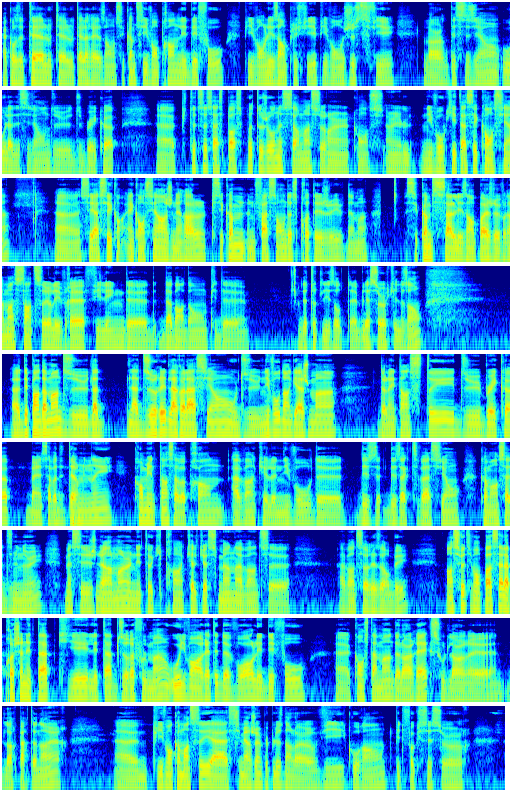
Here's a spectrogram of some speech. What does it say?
à cause de telle ou telle ou telle raison c'est comme s'ils vont prendre les défauts puis ils vont les amplifier puis ils vont justifier leur décision ou la décision du, du break-up. Euh, puis tout ça ça se passe pas toujours nécessairement sur un, un niveau qui est assez conscient. Euh, c'est assez inconscient en général puis c'est comme une façon de se protéger évidemment. C'est comme si ça les empêche de vraiment sentir les vrais feelings d'abandon puis de de toutes les autres blessures qu'ils ont. Euh, dépendamment du de la, de la, durée de la relation ou du niveau d'engagement, de l'intensité du break-up, ben ça va déterminer combien de temps ça va prendre avant que le niveau de désactivation commence à diminuer. Mais c'est généralement un état qui prend quelques semaines avant de se avant de se résorber. Ensuite, ils vont passer à la prochaine étape qui est l'étape du refoulement où ils vont arrêter de voir les défauts euh, constamment de leur ex ou de leur, euh, de leur partenaire. Euh, puis ils vont commencer à s'immerger un peu plus dans leur vie courante, puis de focuser sur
